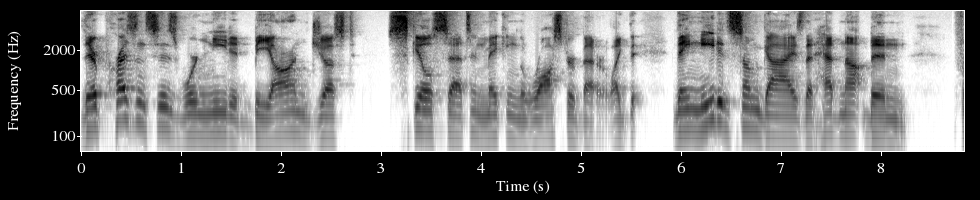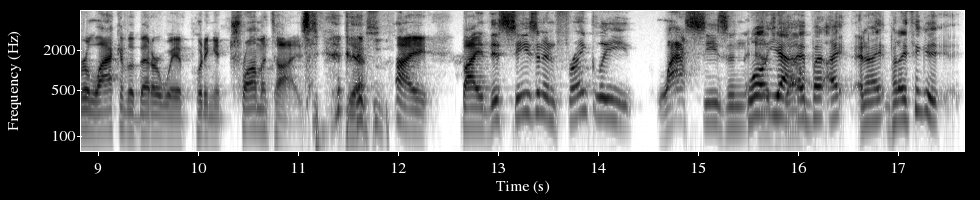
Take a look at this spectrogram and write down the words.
their presences were needed beyond just skill sets and making the roster better. Like they needed some guys that had not been, for lack of a better way of putting it, traumatized yes. by by this season and frankly last season. Well, yeah, well. but I and I but I think it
